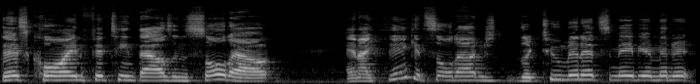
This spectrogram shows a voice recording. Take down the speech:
this coin, 15,000 sold out. And I think it sold out in just like two minutes, maybe a minute,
